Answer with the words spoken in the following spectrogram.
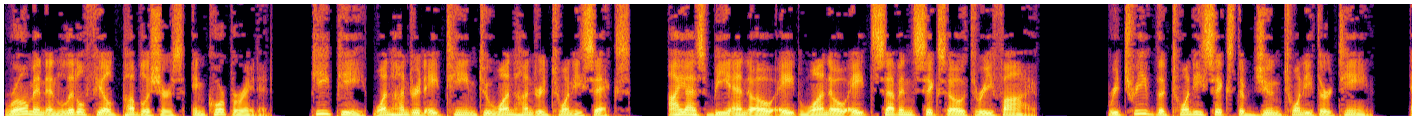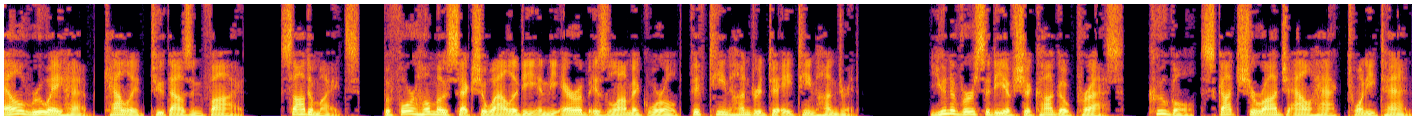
Rowman and Littlefield Publishers, Incorporated. pp. 118–126. ISBN 0810876035. Retrieved 26 June 2013. El Rouayheb, Khalid 2005. Sodomites. Before Homosexuality in the Arab Islamic World, 1500–1800. University of Chicago Press. Kugle, Scott Siraj al-Haq 2010.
